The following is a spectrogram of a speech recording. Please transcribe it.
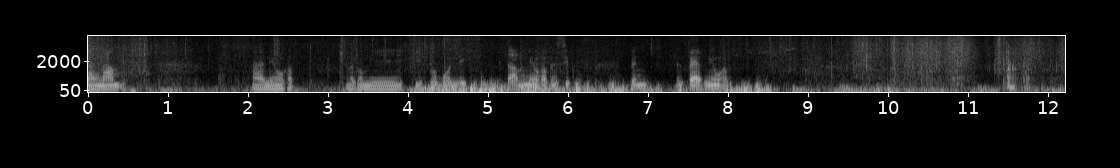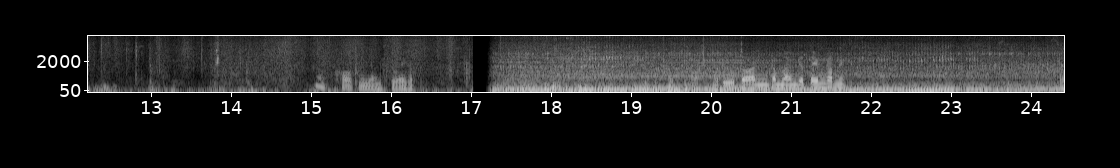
รางน้ำห้านิ้วครับ แล้วก็มีอีกตัวบนอีกสามนิ้วครับเป็นสิบเป็นเป็นแปดนิ้วครับคอกนี่อย่างสวยครับอะ มาดูตอนกำลังจะเต็มครับนี่ใส่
